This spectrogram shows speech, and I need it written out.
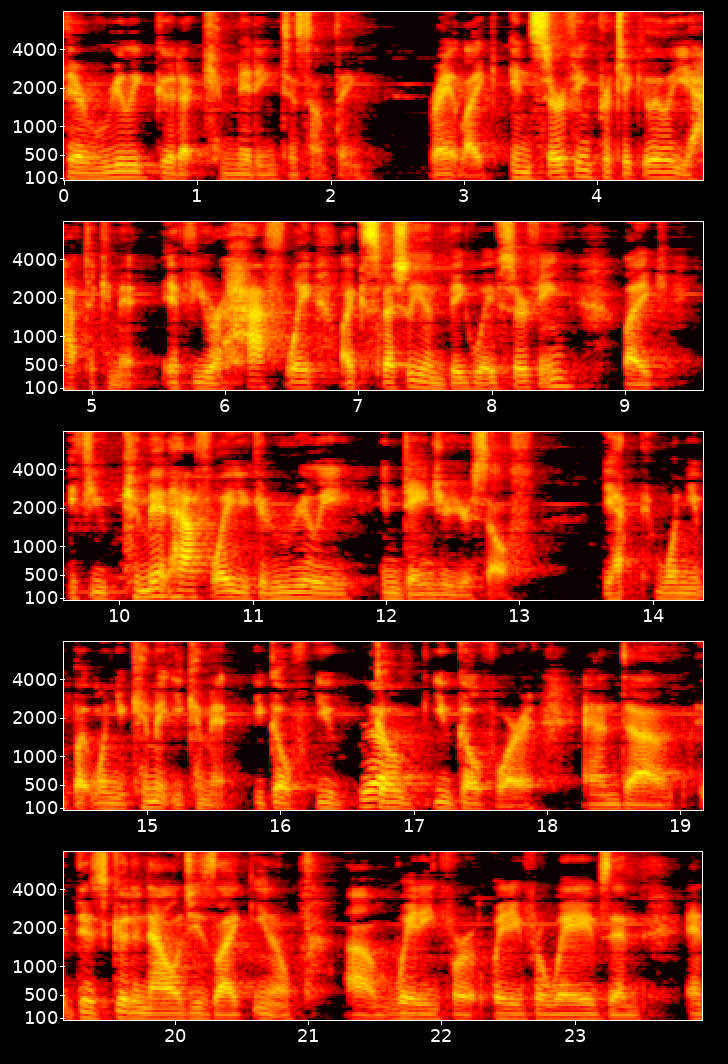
they're really good at committing to something, right? Like in surfing, particularly, you have to commit. If you're halfway, like especially in big wave surfing, like if you commit halfway, you could really endanger yourself. Yeah, when you but when you commit, you commit. You go, you Yeah. go, you go for it. And uh, there's good analogies like you know, um, waiting for waiting for waves and and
